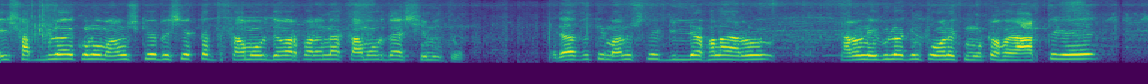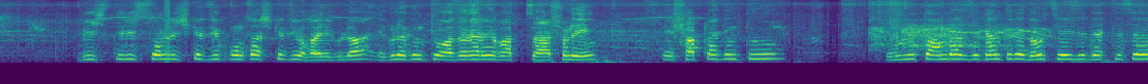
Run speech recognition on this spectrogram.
এই সাপগুলোয় কোনো মানুষকে বেশি একটা কামড় দেওয়ার পারে না, কামড় দেয় সীমিত। এটা যদি মানুষকে গিল্লে ফেলা আরও কারণ এগুলো কিন্তু অনেক মোটা হয়। আট থেকে বিশ, তিরিশ, চল্লিশ কেজি, পঞ্চাশ কেজি হয় এগুলো। এগুলো কিন্তু অজাগারের বাচ্চা। আসলে এই সাপটা কিন্তু মূলত আমরা যেখান থেকে ধরছি, এই যে দেখতেছেন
